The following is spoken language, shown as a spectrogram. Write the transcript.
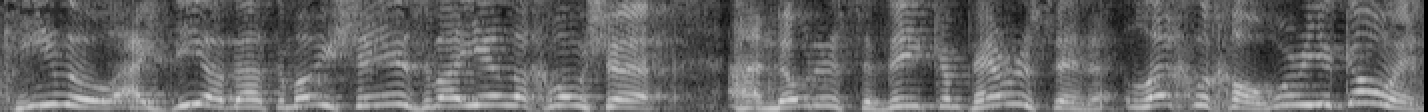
kilo idea about the Moshe is Vayelech Moshe. Uh, notice the comparison. Lech Lecho, where are you going?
